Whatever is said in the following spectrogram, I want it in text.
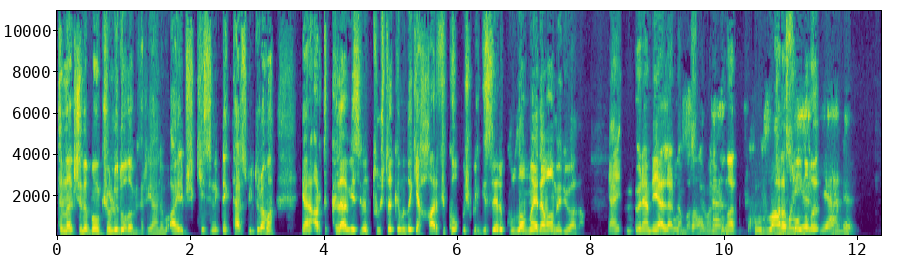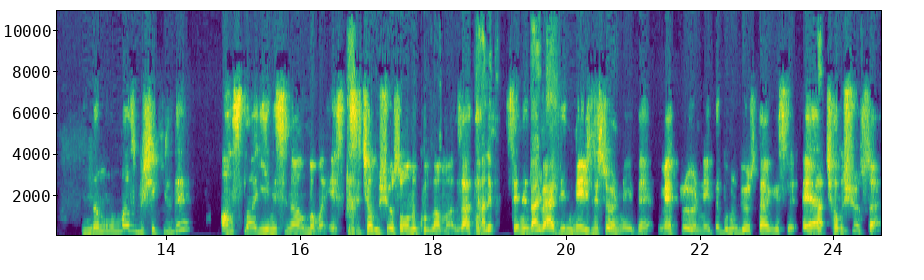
tırnak içinde bonkörlüğü de olabilir. Yani bu ayrı bir şey. Kesinlikle ters kültür ama yani artık klavyesinin tuş takımındaki harfi kopmuş bilgisayarı kullanmaya devam ediyor adam. Yani önemli yerlerden bahsediyorum. Hani bunlar kullanmayı olmama- yani inanılmaz bir şekilde asla yenisini almama, eskisi çalışıyorsa onu kullanma. Zaten yani senin ben- verdiğin meclis örneği de, metro örneği de bunun göstergesi. Eğer Ha. çalışıyorsa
